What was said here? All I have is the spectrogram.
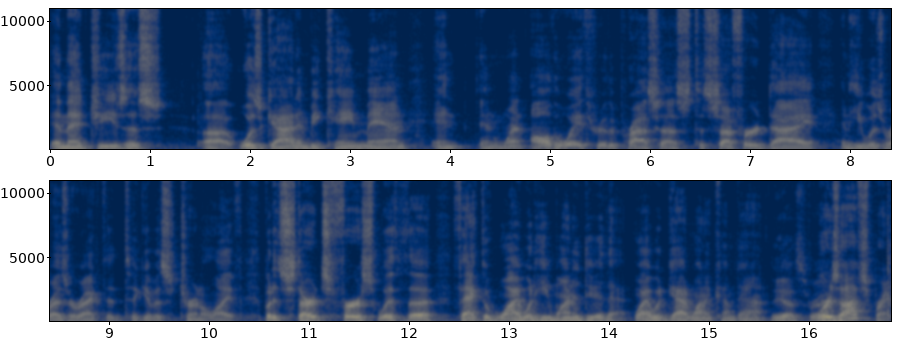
and that Jesus uh, was God and became man, and and went all the way through the process to suffer, die, and He was resurrected to give us eternal life. But it starts first with the fact of why would He want to do that? Why would God want to come down? Yes, right. We're offspring.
